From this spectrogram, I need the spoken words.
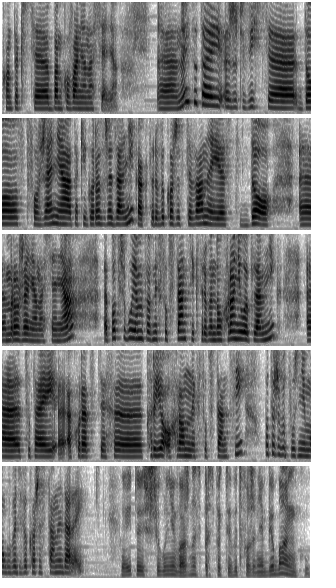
kontekście bankowania nasienia. E, No i tutaj rzeczywiście do stworzenia takiego rozrzedzalnika, który wykorzystywany jest do e, mrożenia nasienia, potrzebujemy pewnych substancji, które będą chroniły plemnik, e, tutaj e, akurat tych e, kryoochronnych substancji, po to, żeby później mógł być wykorzystany dalej. No i to jest szczególnie ważne z perspektywy tworzenia biobanku,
